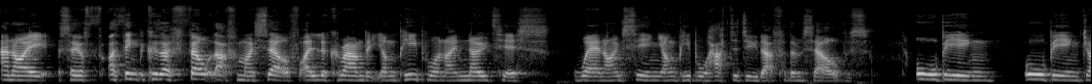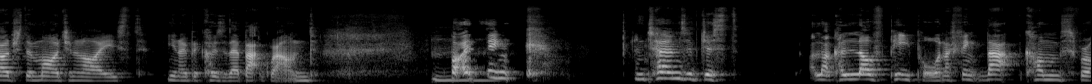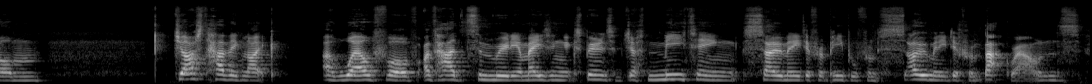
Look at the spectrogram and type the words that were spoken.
and I so I think because I felt that for myself, I look around at young people and I notice when I'm seeing young people have to do that for themselves, or being or being judged and marginalised, you know, because of their background. Mm. But I think in terms of just like I love people, and I think that comes from just having like a wealth of I've had some really amazing experience of just meeting so many different people from so many different backgrounds.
